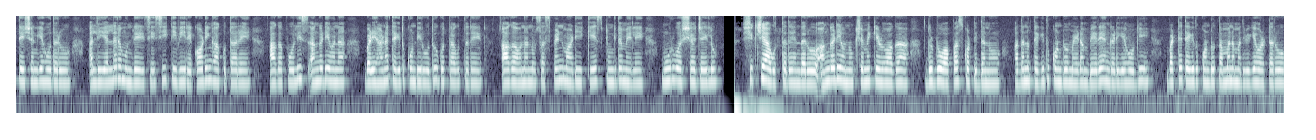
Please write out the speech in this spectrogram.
ಸ್ಟೇಷನ್ಗೆ ಹೋದರು. ಅಲ್ಲಿ ಎಲ್ಲರ ಮುಂದೆ C C T V recording ಹಾಕುತ್ತಾರೆ. ಆಗ ಪೊಲೀಸ್ ಅಂಗಡಿಯವನ ಬಳಿ ಹಣ ತೆಗೆದುಕೊಂಡಿರುವುದು ಗೊತ್ತಾಗುತ್ತದೆ. ಆಗ ಅವನನ್ನು ಸಸ್ಪೆಂಡ್ ಮಾಡಿ ಕೇಸ್ ಮುಗಿದ ಮೇಲೆ ಮೂರು ವರ್ಷ ಜೈಲು ಶಿಕ್ಷೆ ಆಗುತ್ತದೆ ಎಂದರು. ಅಂಗಡಿಯವನು ಕ್ಷಮೆ ಕೇಳುವಾಗ ದುಡ್ಡು ವಾಪಸ್ ಕೊಟ್ಟಿದ್ದನು. ಅದನ್ನು ತೆಗೆದುಕೊಂಡು ಮೇಡಮ್ ಬೇರೆ ಅಂಗಡಿಗೆ ಹೋಗಿ ಬಟ್ಟೆ ತೆಗೆದುಕೊಂಡು ತಮ್ಮನ ಮದುವೆಗೆ ಹೊರಟರು.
